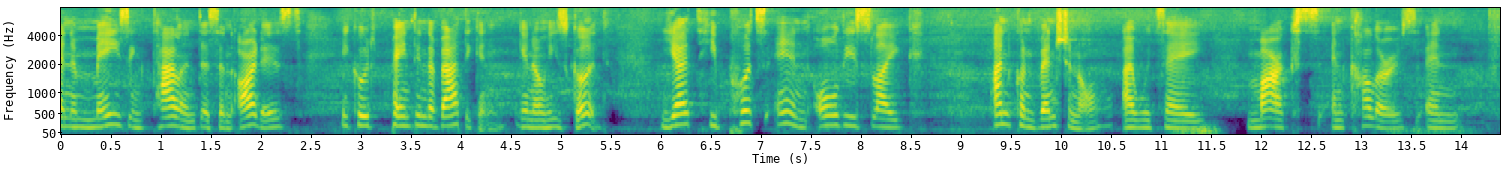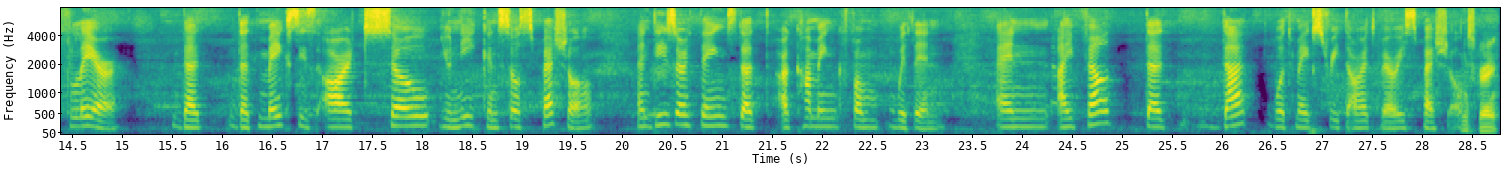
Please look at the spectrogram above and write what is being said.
an amazing talent as an artist. He could paint in the Vatican, you know, he's good. Yet he puts in all these like unconventional, I would say, marks and colors and flair that that makes his art so unique and so special. And these are things that are coming from within. And I felt that that what makes street art very special. That's great.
